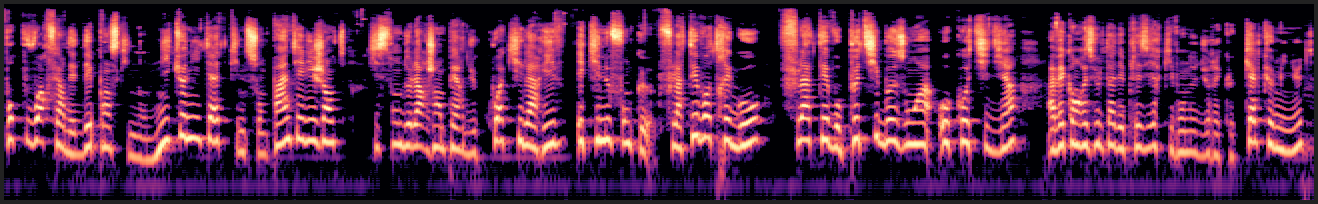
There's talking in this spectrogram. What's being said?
pour pouvoir faire des dépenses qui n'ont ni queue ni tête, qui ne sont pas intelligentes, qui sont de l'argent perdu quoi qu'il arrive et qui ne font que flatter votre ego, flatter vos petits besoins au quotidien avec en résultat des plaisirs qui vont ne durer que quelques minutes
